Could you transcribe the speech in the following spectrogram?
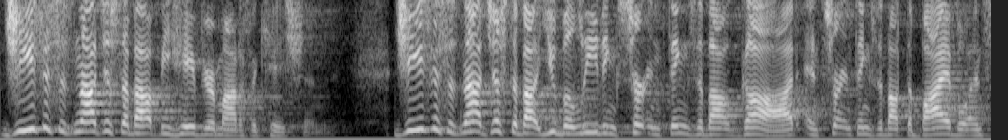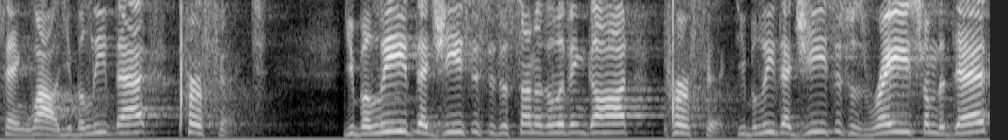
Jesus is not just about behavior modification. Jesus is not just about you believing certain things about God and certain things about the Bible and saying, wow, you believe that? Perfect. You believe that Jesus is the Son of the living God? Perfect. You believe that Jesus was raised from the dead?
